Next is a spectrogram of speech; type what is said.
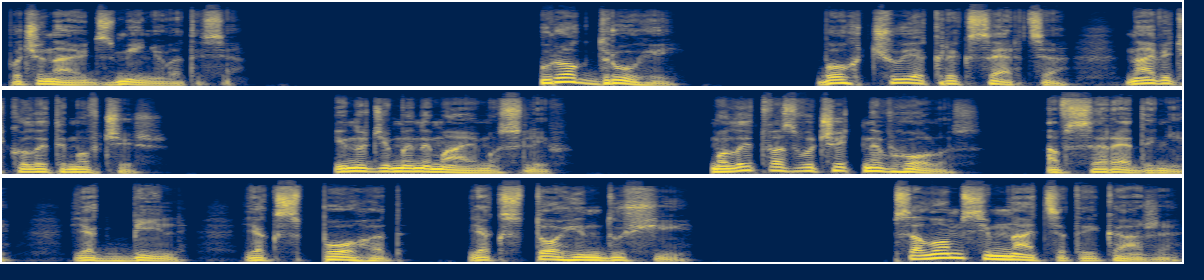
починають змінюватися. Урок другий. Бог чує крик серця, навіть коли ти мовчиш. Іноді ми не маємо слів. Молитва звучить не вголос, а всередині, як біль, як спогад, як стогін душі. Псалом 17 каже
